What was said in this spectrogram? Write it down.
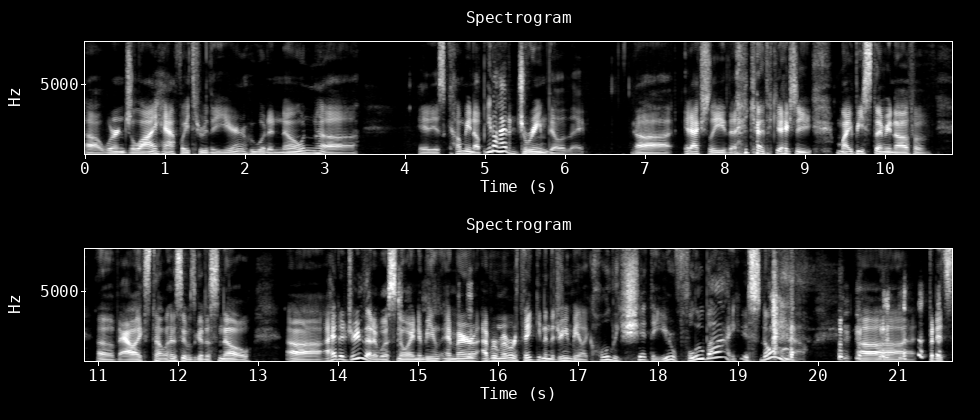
Uh, we're in July, halfway through the year. Who would have known? Uh, it is coming up. You know, I had a dream the other day. Uh, it actually, I think it actually might be stemming off of of Alex telling us it was going to snow. Uh, I had a dream that it was snowing, and, being, and I remember thinking in the dream, being like, "Holy shit, the year flew by! It's snowing now." uh, but it's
